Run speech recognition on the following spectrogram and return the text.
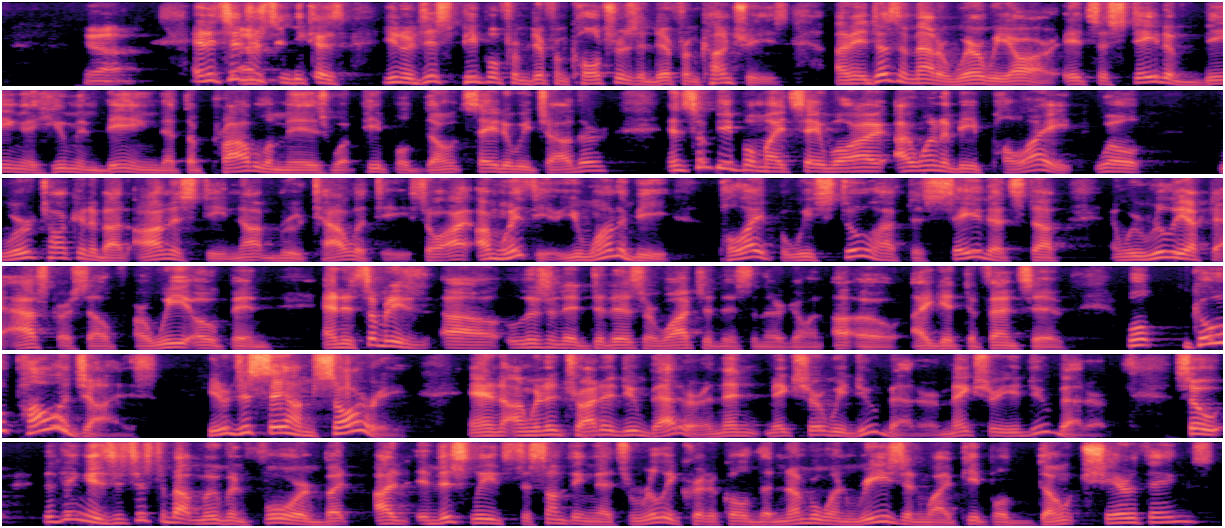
Yeah. And it's interesting because, you know, just people from different cultures and different countries. I mean, it doesn't matter where we are. It's a state of being a human being that the problem is what people don't say to each other. And some people might say, well, I, I want to be polite. Well, we're talking about honesty, not brutality. So I, I'm with you. You want to be polite, but we still have to say that stuff. And we really have to ask ourselves, are we open? And if somebody's uh, listening to this or watching this and they're going, uh oh, I get defensive, well, go apologize. You know, just say, I'm sorry. And I'm going to try to do better and then make sure we do better. Make sure you do better. So the thing is, it's just about moving forward. But I, this leads to something that's really critical. The number one reason why people don't share things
